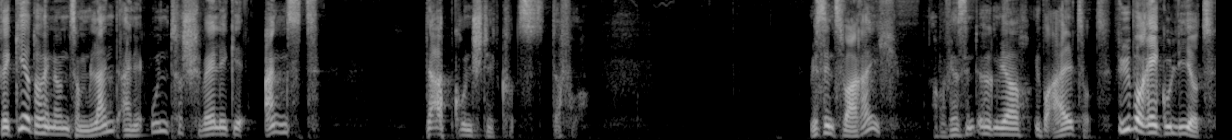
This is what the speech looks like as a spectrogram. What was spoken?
regiert doch in unserem Land eine unterschwellige Angst. Der Abgrund steht kurz davor. Wir sind zwar reich, aber wir sind irgendwie auch überaltert, überreguliert.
